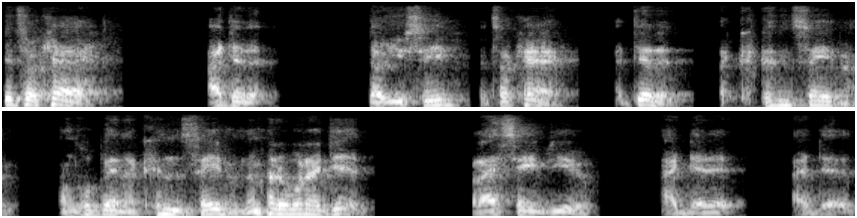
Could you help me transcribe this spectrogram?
It's okay. I did it. Don't you see? It's okay. I did it. I couldn't save him. Uncle Ben, I couldn't save him no matter what I did. But I saved you. I did it. I did.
